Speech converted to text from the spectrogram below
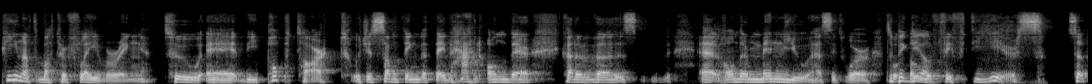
peanut butter flavoring to uh, the pop tart which is something that they've had on their kind of uh, uh, on their menu as it were for over 50 years so,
